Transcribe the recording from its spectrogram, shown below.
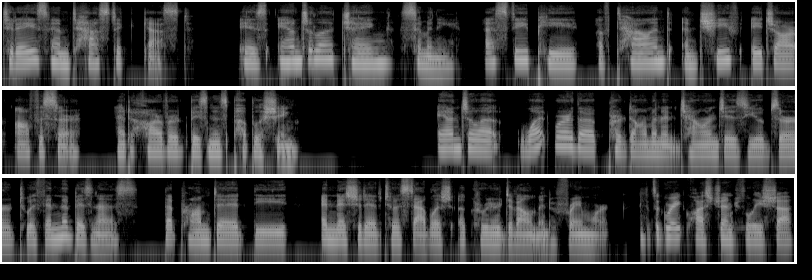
Today's fantastic guest is Angela Cheng Cimini, SVP of Talent and Chief HR Officer at Harvard Business Publishing. Angela, what were the predominant challenges you observed within the business that prompted the initiative to establish a career development framework? It's a great question, Felicia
